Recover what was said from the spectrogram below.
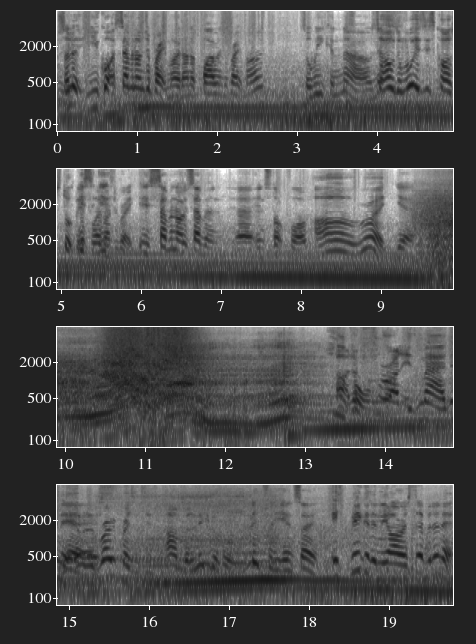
so look, you've got a 700 brake mode and a 500 brake mode. So we can now. So hold on, what is this car stock? This It's, it's, brake. it's 707 uh, in stock form. Oh right. Yeah. Oh, the front is mad, isn't it? Yeah, the road presence is unbelievable. Literally insane. It's bigger than the RS7, isn't it?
